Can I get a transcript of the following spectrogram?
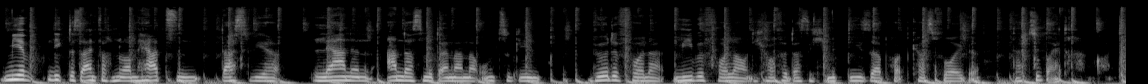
Mir liegt es einfach nur am Herzen, dass wir lernen, anders miteinander umzugehen, würdevoller, liebevoller und ich hoffe, dass ich mit dieser Podcast-Folge dazu beitragen konnte.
